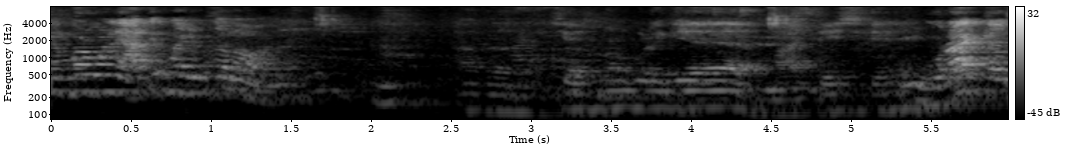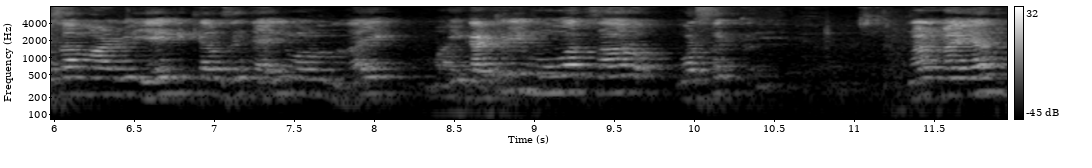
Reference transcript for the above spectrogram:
ಮೆಂಬರ್ಗಳನ್ನ ಯಾಕೆ ಮಾಡಿರ್ತಾವ ನಾವು? ಚೇರ್ಮನ್ಗಳಿಗೆ ಮಾತೇಶ್ಗೆ ಊರಾಗ ಕೆಲಸ ಮಾಡಿ ಎಲ್ಲಿ ಕೆಲಸ ಐತೆ ಅಲ್ಲಿ ಮಾಡೋದು. ನಾ ಈಗ ಈ ಗಟ್ರಿ ಮೂವತ್ತು ಸಾವಿರ ವರ್ಷಕ್ಕೆ ನಾನು ನಾ ಎಂತ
